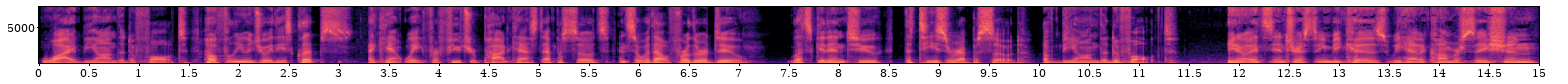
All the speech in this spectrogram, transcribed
Why beyond the default? Hopefully, you enjoy these clips. I can't wait for future podcast episodes. And so, without further ado, let's get into the teaser episode of Beyond the Default. You know, it's interesting because we had a conversation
